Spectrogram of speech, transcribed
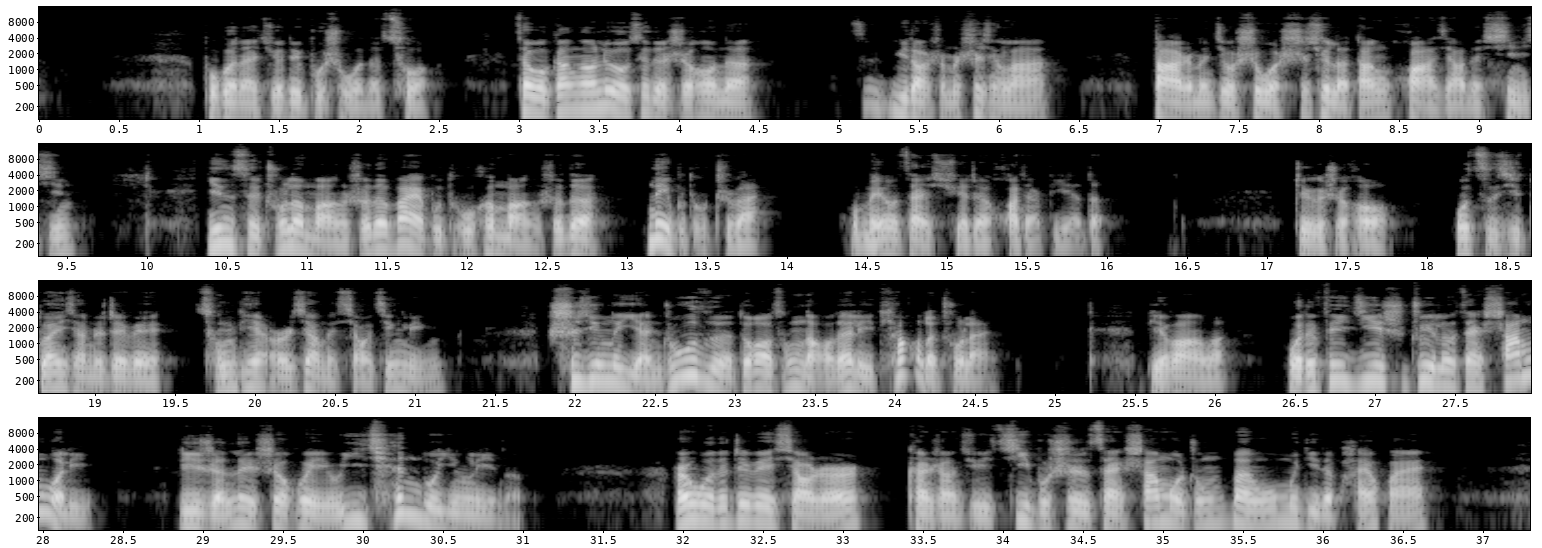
不过那绝对不是我的错。在我刚刚六岁的时候呢，遇到什么事情了？大人们就使我失去了当画家的信心。因此，除了蟒蛇的外部图和蟒蛇的内部图之外，我没有再学着画点别的。这个时候，我仔细端详着这位从天而降的小精灵，吃惊的眼珠子都要从脑袋里跳了出来。别忘了，我的飞机是坠落在沙漠里，离人类社会有一千多英里呢。而我的这位小人儿，看上去既不是在沙漠中漫无目的的徘徊，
